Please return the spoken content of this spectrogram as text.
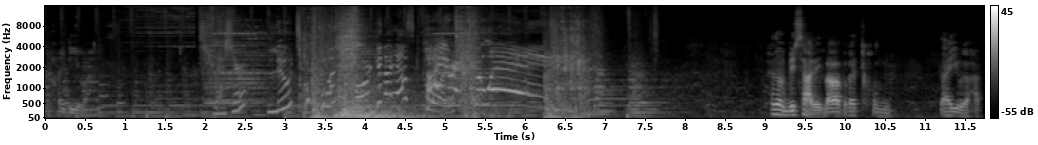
ไม่ค่อยดีว่ะ Treasure? Loot? What more can I ask for? Pirates away! ถ้าโดนวิสาดอีกรอบก็คงได้อยู่แล้วครับ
